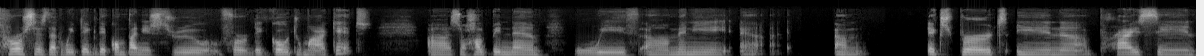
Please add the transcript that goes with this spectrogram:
process that we take the companies through for the go to market. Uh, so helping them with uh, many uh, um, experts in uh, pricing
